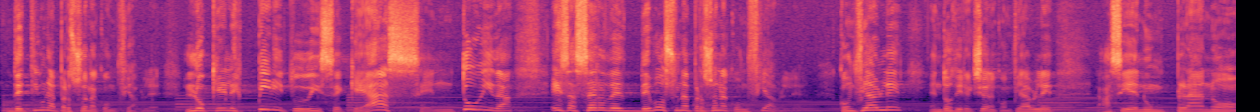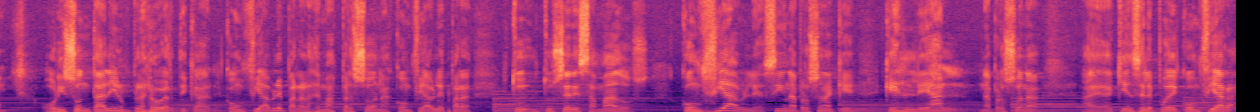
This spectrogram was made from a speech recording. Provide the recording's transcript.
de ti una persona confiable. Lo que el Espíritu dice que hace en tu vida es hacer de, vos una persona confiable. Confiable en dos direcciones, confiable así en un plano horizontal y en un plano vertical. Confiable para las demás personas, confiable para tus seres amados, confiable, ¿sí? una persona que, que es leal, una persona a, quien se le puede confiar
